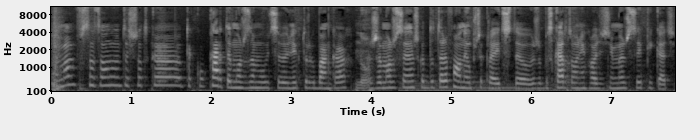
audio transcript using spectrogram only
Ja mam wsadzoną do środka taką kartę, możesz zamówić sobie w niektórych bankach, No. że możesz sobie na przykład do telefonu ją przykleić z tyłu, żeby z kartą nie chodzić, nie możesz sobie pikać.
